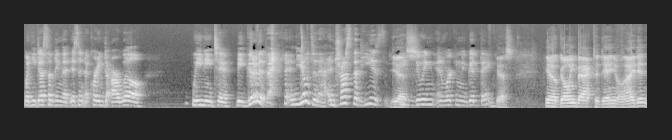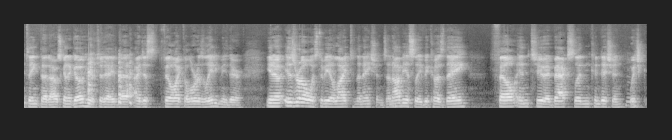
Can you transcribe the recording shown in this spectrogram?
when He does something that isn't according to our will, we need to be good at that and yield to that and trust that he is yes. he's doing and working a good thing. Yes. You know, going back to Daniel, I didn't think that I was going to go here today, but I just feel like the Lord is leading me there. You know, Israel was to be a light to the nations, and mm-hmm. obviously because they fell into a backslidden condition, mm-hmm. which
